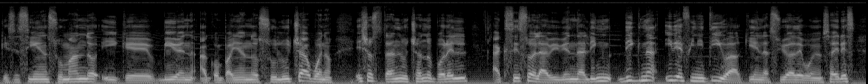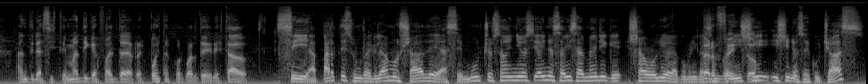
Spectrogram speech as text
que se siguen sumando y que viven acompañando su lucha. Bueno, ellos están luchando por el acceso a la vivienda digna y definitiva aquí en la ciudad de Buenos Aires ante la sistemática falta de respuestas por parte del Estado. Sí, aparte es un reclamo ya de hace muchos años y ahí nos avisa Mary que ya volvió la comunicación con Ishi. Ishi, ¿nos escuchás?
